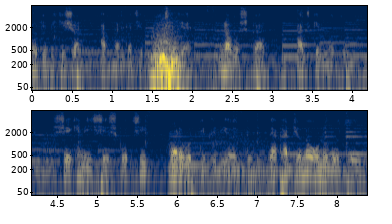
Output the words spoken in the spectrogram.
নোটিফিকেশন আপনার কাছে পৌঁছে যায়। নমস্কার, আজকের মতো সেখানেই শেষ করছি। পরবর্তী ভিডিও একটু দেখার জন্য অনুরোধ রইল।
